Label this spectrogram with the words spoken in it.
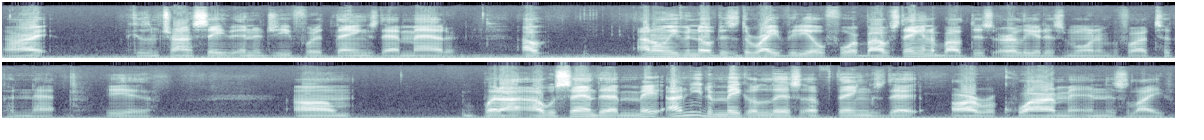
All right, because I'm trying to save energy for the things that matter. I, I don't even know if this is the right video for it, but I was thinking about this earlier this morning before I took a nap. Yeah. Um, but I, I was saying that may, I need to make a list of things that are a requirement in this life,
